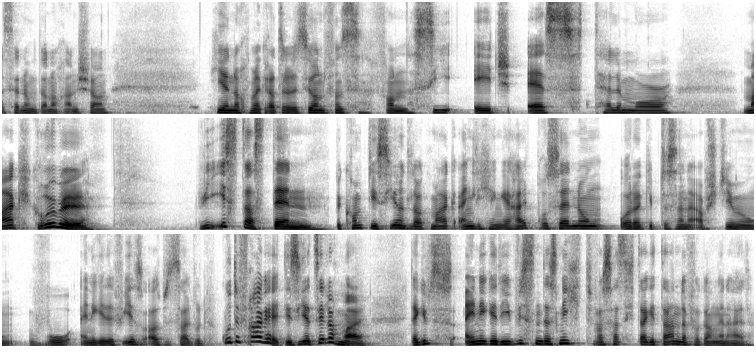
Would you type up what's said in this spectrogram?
Sendung dann noch anschauen. Hier nochmal Gratulation von, von CHS Telemore. Marc Grübel, wie ist das denn? Bekommt die Sea und Log Mark eigentlich ein Gehalt pro Sendung oder gibt es eine Abstimmung, wo einige DFIs ausbezahlt wurden? Gute Frage, die Sie erzähl doch mal. Da gibt es einige, die wissen das nicht. Was hat sich da getan in der Vergangenheit?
